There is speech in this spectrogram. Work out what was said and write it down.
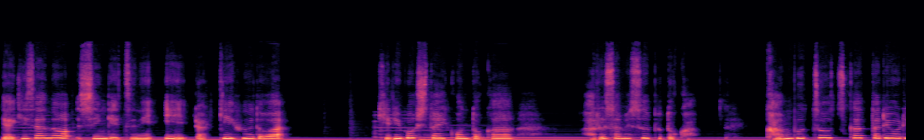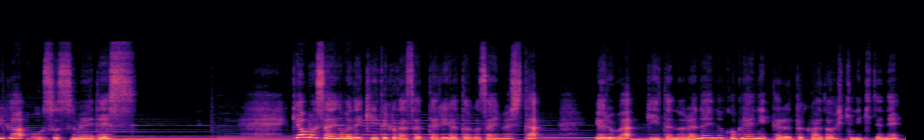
ヤギ座の新月にいいラッキーフードは切り干し大根とか春雨スープとか乾物を使った料理がおすすめです。今日も最後まで聞いてくださってありがとうございました。夜はギータの占いの小部屋にタロットカードを引きに来てね。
